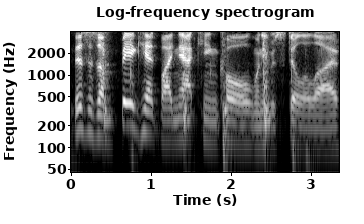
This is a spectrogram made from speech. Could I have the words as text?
This is a big hit by Nat King Cole when he was still alive.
